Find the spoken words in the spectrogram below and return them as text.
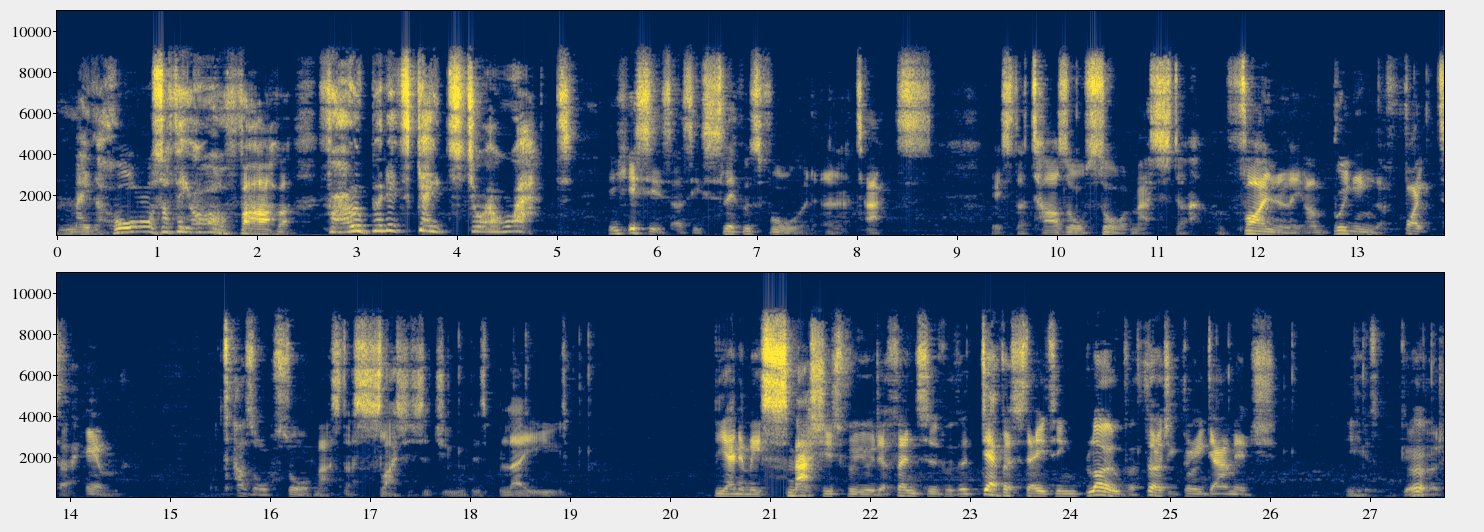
May the halls of the All-Father throw open its gates to a rat! He hisses as he slithers forward and attacks. It's the Tazal Swordmaster, and finally I'm bringing the fight to him. The Tazal Swordmaster slashes at you with his blade. The enemy smashes through your defenses with a devastating blow for 33 damage. He is good.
